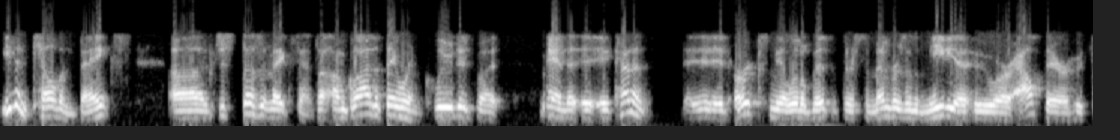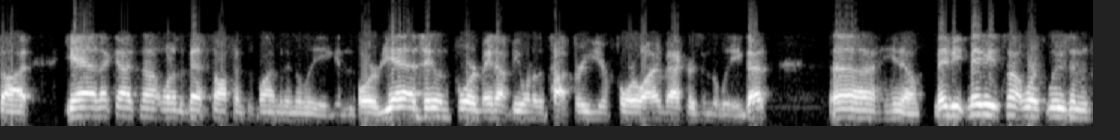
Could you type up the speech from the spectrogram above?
even Kelvin Banks uh, just doesn't make sense. I'm glad that they were included, but man, it, it kind of it irks me a little bit that there's some members of the media who are out there who thought, yeah, that guy's not one of the best offensive linemen in the league, and or yeah, Jaylan Ford may not be one of the top three or four linebackers in the league. That uh, you know, maybe maybe it's not worth losing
